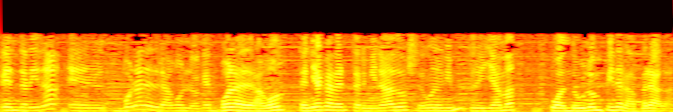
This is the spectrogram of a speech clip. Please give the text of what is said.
En realidad, el Bola de Dragón, lo que es Bola de Dragón, tenía que haber terminado, según el mismo Toriyama, cuando Ulon pide las bragas.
